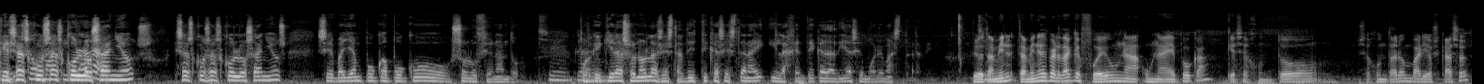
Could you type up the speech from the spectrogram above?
que esas cosas con los años, esas cosas con los años se vayan poco a poco solucionando. Sí, claro. Porque quieras o no, las estadísticas están ahí y la gente cada día se muere más tarde. Pero también, también es verdad que fue una, una época que se juntó, se juntaron varios casos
